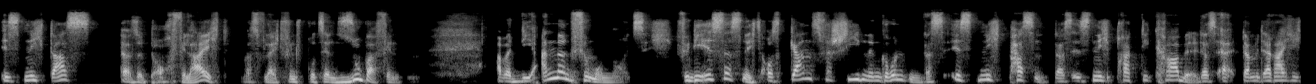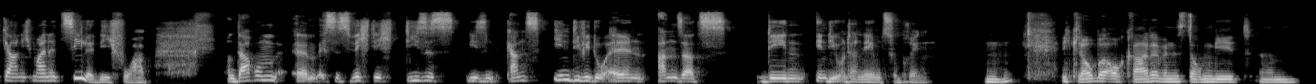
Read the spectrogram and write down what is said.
ist nicht das, also doch vielleicht, was vielleicht fünf Prozent super finden. Aber die anderen 95, für die ist das nichts, aus ganz verschiedenen Gründen. Das ist nicht passend, das ist nicht praktikabel, das, damit erreiche ich gar nicht meine Ziele, die ich vorhabe. Und darum ähm, ist es wichtig, dieses, diesen ganz individuellen Ansatz, den in die Unternehmen zu bringen. Mhm. Ich glaube auch gerade, wenn es darum geht, ähm,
